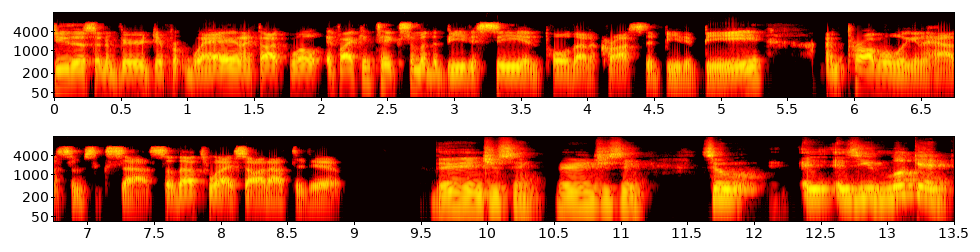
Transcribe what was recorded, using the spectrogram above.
do this in a very different way. And I thought, well, if I can take some of the B2C and pull that across to B2B, I'm probably going to have some success. So that's what I sought out to do. Very interesting. Very interesting. So as you look at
